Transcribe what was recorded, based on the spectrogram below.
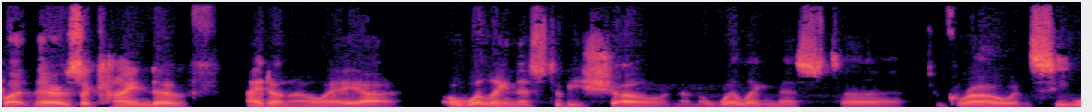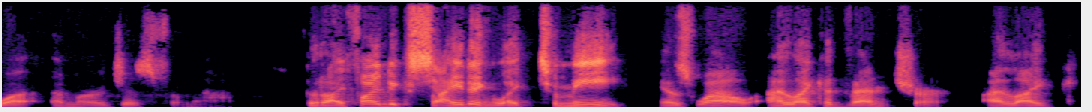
But there's a kind of, I don't know, a, uh, a willingness to be shown and a willingness to, to grow and see what emerges from that. That I find exciting, like to me as well. I like adventure. I like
